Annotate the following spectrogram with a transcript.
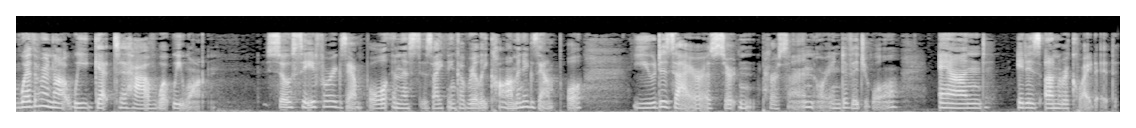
whether or not we get to have what we want. So, say for example, and this is, I think, a really common example, you desire a certain person or individual and it is unrequited.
